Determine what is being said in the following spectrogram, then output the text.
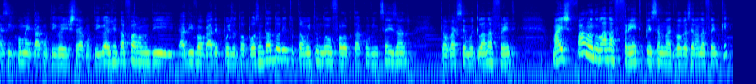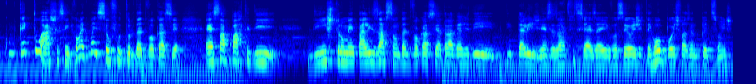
assim, comentar contigo, registrar contigo. A gente tá falando de advogar depois da tua aposentadoria. Tu tá muito novo, falou que tá com 26 anos, então vai ser muito lá na frente. Mas falando lá na frente, pensando na advocacia lá na frente, o que, que, que tu acha assim? Como é que vai ser o futuro da advocacia? Essa parte de de instrumentalização da advocacia através de, de, inteligências artificiais aí. Você hoje tem robôs fazendo petições.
